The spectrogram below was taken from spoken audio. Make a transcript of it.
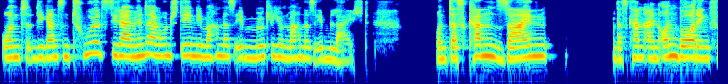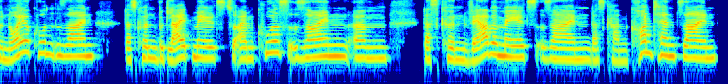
Und die ganzen Tools, die da im Hintergrund stehen, die machen das eben möglich und machen das eben leicht. Und das kann sein, das kann ein Onboarding für neue Kunden sein, das können Begleitmails zu einem Kurs sein, ähm, das können Werbemails sein, das kann Content sein.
